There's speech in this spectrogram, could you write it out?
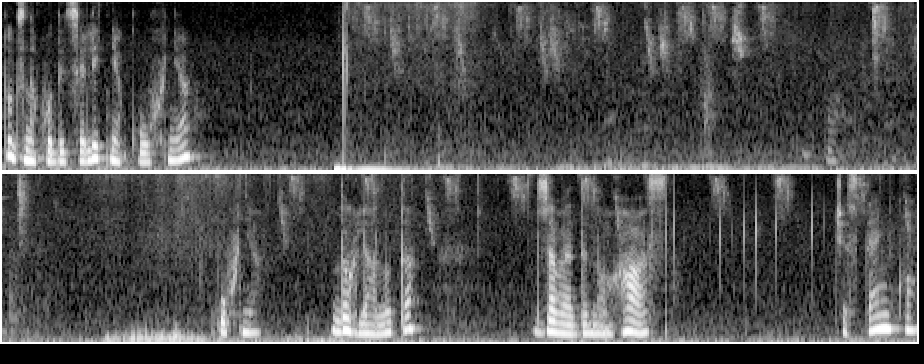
Тут знаходиться літня кухня. Кухня. Доглянута, заведено газ, чистенько,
